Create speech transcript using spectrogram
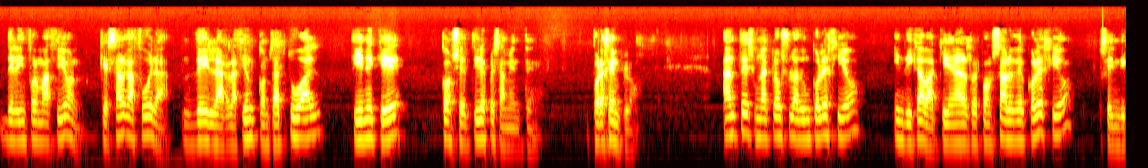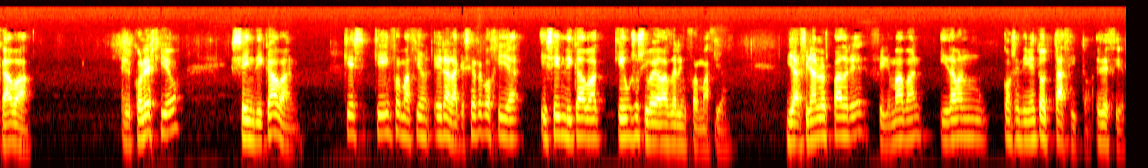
de la información que salga fuera de la relación contractual tiene que consentir expresamente. Por ejemplo, antes una cláusula de un colegio indicaba quién era el responsable del colegio, se indicaba el colegio, se indicaban qué, información era la que se recogía y se indicaba qué uso se iba a dar de la información. Y al final los padres firmaban y daban un consentimiento tácito, es decir,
